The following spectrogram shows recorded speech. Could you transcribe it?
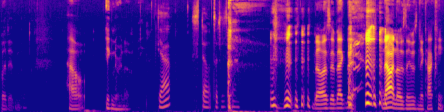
But it, how ignorant of me. Yep. Still to this day. no, I said back then. now I know his name is Nick Hakim.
